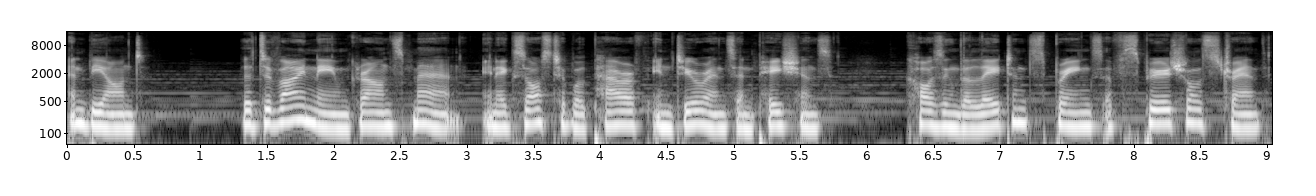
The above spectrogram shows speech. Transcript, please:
and beyond. The divine name grants man inexhaustible power of endurance and patience, causing the latent springs of spiritual strength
